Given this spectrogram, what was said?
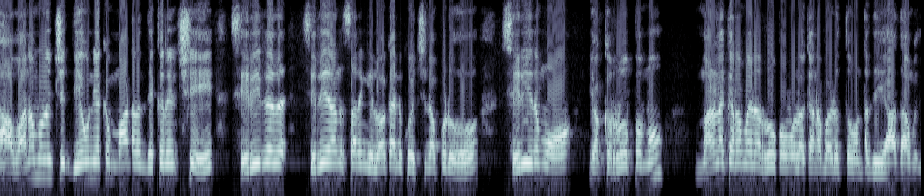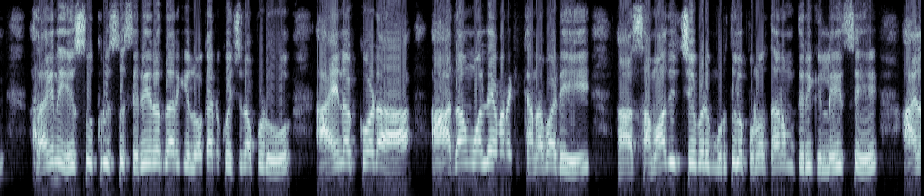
ఆ వనము నుంచి దేవుని యొక్క మాటను ధిక్కరించి శరీర శరీరానుసారంగా ఈ లోకానికి వచ్చినప్పుడు శరీరము యొక్క రూపము మరణకరమైన రూపంలో కనబడుతూ ఉంటది ఆదాముది అలాగనే యేసుక్రీస్తు శరీరధారికి లోకానికి వచ్చినప్పుడు ఆయనకు కూడా ఆదాం వల్లే మనకి కనబడి ఆ సమాధి చేయబడి మృతుల పునరుద్ధానం తిరిగి లేచి ఆయన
